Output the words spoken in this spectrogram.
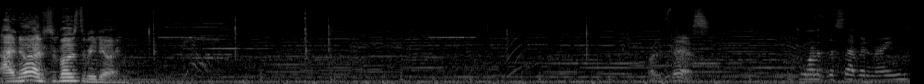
I know what I'm supposed to be doing. What is this? It's one of the seven rings.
